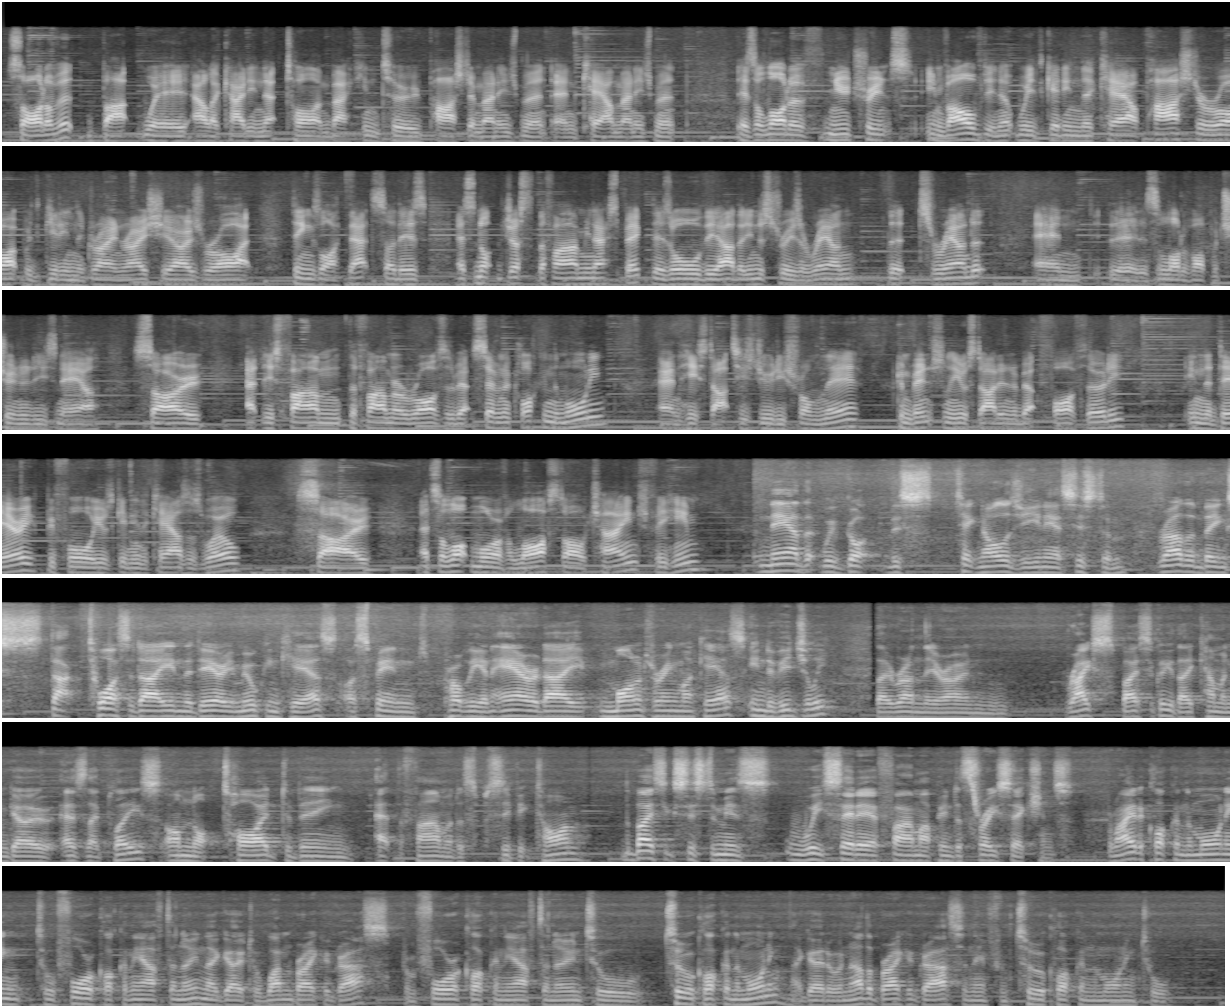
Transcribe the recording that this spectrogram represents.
side of it, but we're allocating that time back into pasture management and cow management. There's a lot of nutrients involved in it with getting the cow pasture right, with getting the grain ratios right, things like that. So there's, it's not just the farming aspect, there's all the other industries around that surround it and there's a lot of opportunities now. So at this farm, the farmer arrives at about seven o'clock in the morning and he starts his duties from there. Conventionally, he'll start at about 5.30 in the dairy before he was getting the cows as well. So it's a lot more of a lifestyle change for him. Now that we've got this technology in our system, rather than being stuck twice a day in the dairy milking cows, I spend probably an hour a day monitoring my cows individually. They run their own race basically, they come and go as they please. I'm not tied to being at the farm at a specific time. The basic system is we set our farm up into three sections. From 8 o'clock in the morning till 4 o'clock in the afternoon, they go to one break of grass. From 4 o'clock in the afternoon till 2 o'clock in the morning, they go to another break of grass. And then from 2 o'clock in the morning till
